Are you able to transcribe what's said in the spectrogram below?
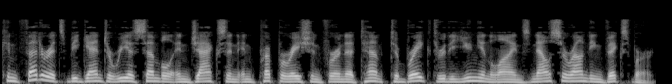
Confederates began to reassemble in Jackson in preparation for an attempt to break through the Union lines now surrounding Vicksburg.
